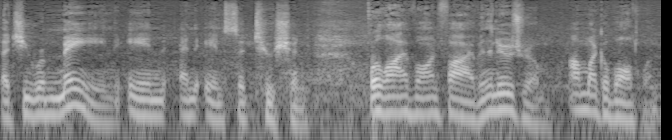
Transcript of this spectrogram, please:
that you remain in an institution. We're live on 5 in the newsroom. I'm Michael Baldwin.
